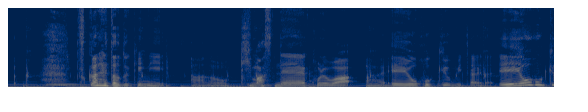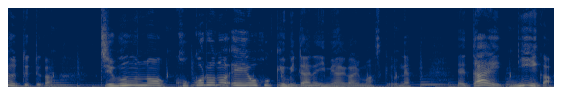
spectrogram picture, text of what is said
疲れた時に、あの、来ますね、これは。栄養補給みたいな。栄養補給って言ってか、自分の心の栄養補給みたいな意味合いがありますけどね。で、第2位が、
